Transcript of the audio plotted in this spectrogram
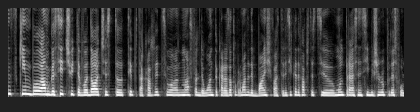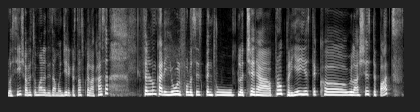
în schimb, am găsit și uite, vă dau acest uh, tip dacă aveți un astfel de wand pe care ați dat o grămadă de bani și v-ați trezit că de fapt sunteți uh, mult prea sensibili și nu-l puteți folosi și aveți o mare dezamăgire că stați cu el acasă. Felul în care eu îl folosesc pentru plăcerea proprie este că îl așez pe pat,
